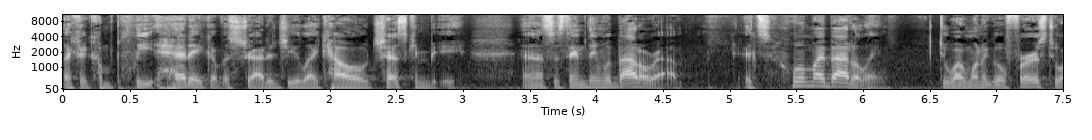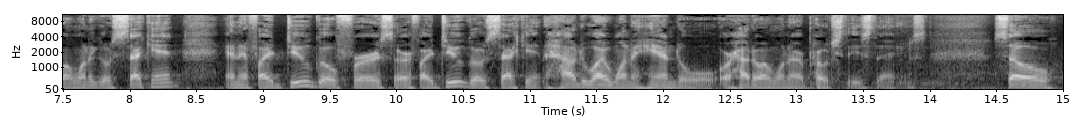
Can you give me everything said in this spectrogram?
like a complete headache of a strategy like how chess can be. And that's the same thing with battle rap. It's who am i battling do I want to go first? Do I want to go second? And if I do go first or if I do go second, how do I want to handle or how do I want to approach these things? So,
